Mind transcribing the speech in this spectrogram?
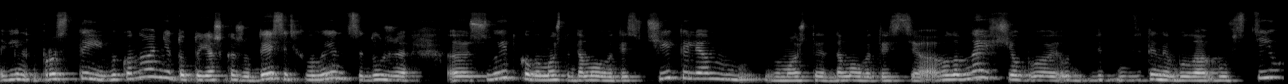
Він простий в виконанні, тобто я ж кажу, 10 хвилин це дуже е, швидко. Ви можете домовитись вчителям, ви можете домовитись. Головне, щоб у дитини була був стіл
